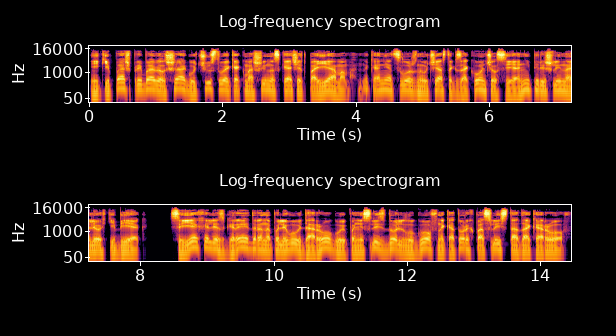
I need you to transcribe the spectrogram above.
Экипаж прибавил шагу, чувствуя, как машина скачет по ямам. Наконец, сложный участок закончился, и они перешли на легкий бег. Съехали с грейдера на полевую дорогу и понеслись вдоль лугов, на которых паслись стада коров.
